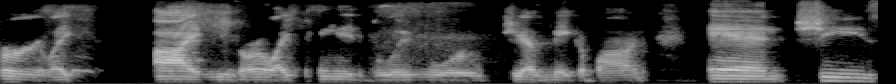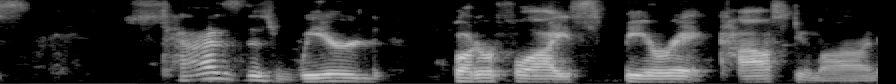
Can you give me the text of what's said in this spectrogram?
her like eyes are like painted blue, or she has makeup on, and she's has this weird butterfly spirit costume on,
